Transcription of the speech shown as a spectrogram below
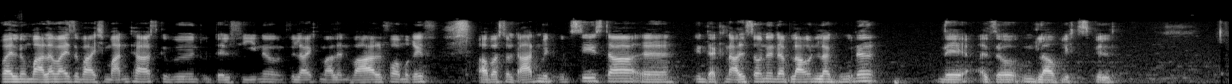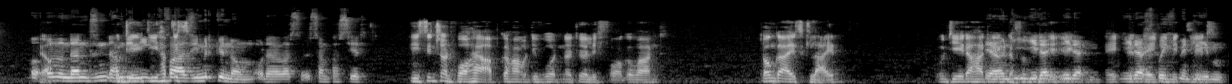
weil normalerweise war ich Mantas gewöhnt und Delfine und vielleicht mal ein Wal vorm Riff, aber Soldaten mit Uzis da äh, in der Knallsonne in der blauen Lagune, nee, also unglaubliches Bild. Ja. Und, und, dann sind, haben die, die, die quasi die, mitgenommen oder was ist dann passiert? Die sind schon vorher abgehauen, die wurden natürlich vorgewarnt. Tonga ist klein. Und jeder hat ja, und jeder, jeder, jeder spricht mit jedem.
